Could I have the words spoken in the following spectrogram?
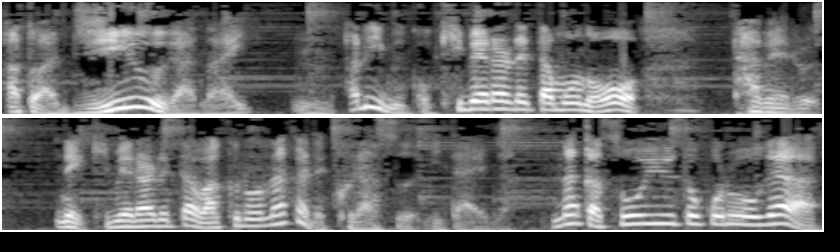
あとは自由がない。うん。ある意味、こう、決められたものを食べる。ね、決められた枠の中で暮らすみたいな。なんかそういうところが、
